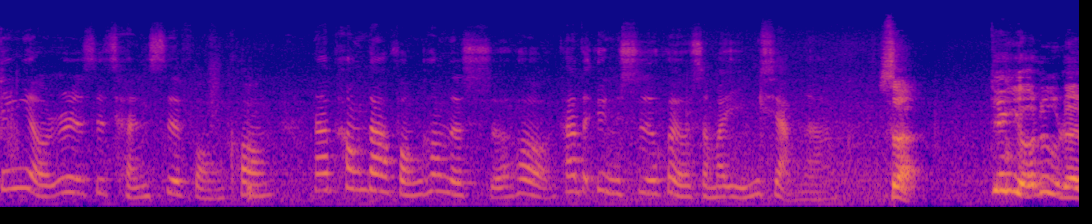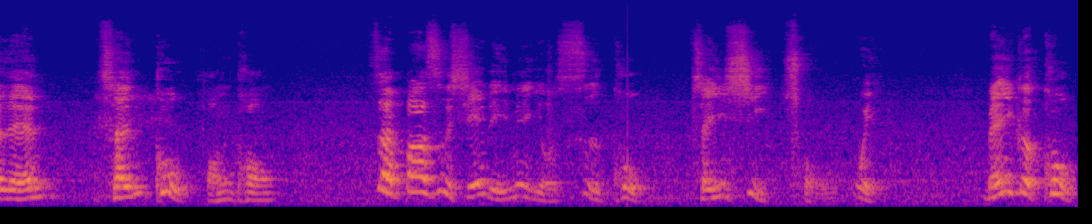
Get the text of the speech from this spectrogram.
丁酉日是辰巳逢空，那碰到逢空的时候，他的运势会有什么影响呢？是，丁酉日的人辰库逢空，在八字学里面有四库：辰戌丑未，每一个库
